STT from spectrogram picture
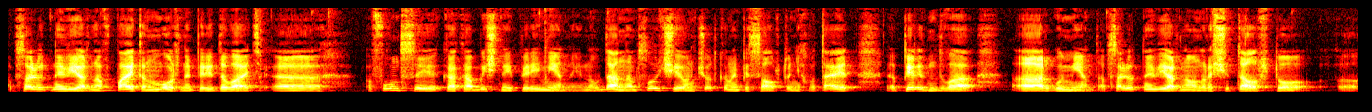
Абсолютно верно. В Python можно передавать э, функции как обычные переменные. Но в данном случае он четко написал, что не хватает э, перед два э, аргумента. Абсолютно верно. Он рассчитал, что э,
